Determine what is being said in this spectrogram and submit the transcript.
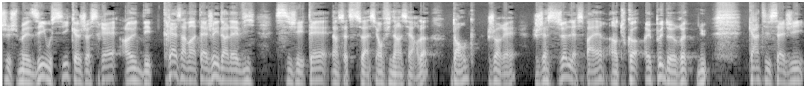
je, me dis aussi que je serais un des très avantagés dans la vie si j'étais dans cette situation financière-là. Donc, j'aurais, je, je l'espère, en tout cas, un peu de retenue quand il s'agit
